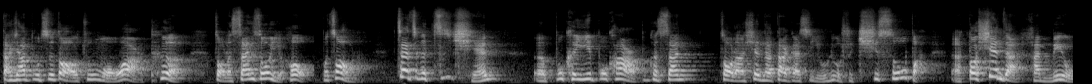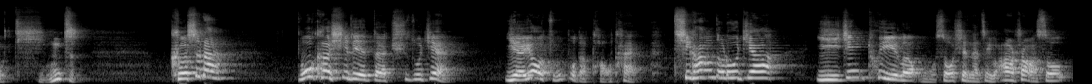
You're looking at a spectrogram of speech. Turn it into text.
大家都知道，朱姆沃尔特造了三艘以后不造了，在这个之前，呃，伯克一、伯克二、伯克三造了，现在大概是有六十七艘吧，呃，到现在还没有停止。可是呢，伯克系列的驱逐舰。也要逐步的淘汰。提康德罗加已经退役了五艘，现在只有二十二艘。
